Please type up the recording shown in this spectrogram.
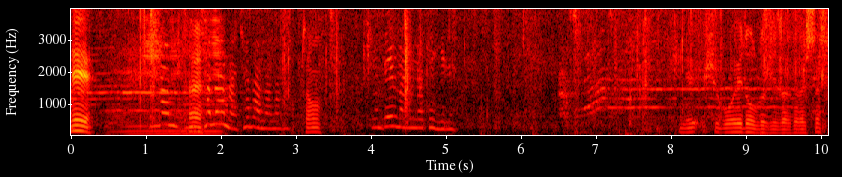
Ne? He. çalarla çalarla. Tamam. Ben mi anlatayım gele. Şimdi şu boyayı dolduracağız arkadaşlar.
